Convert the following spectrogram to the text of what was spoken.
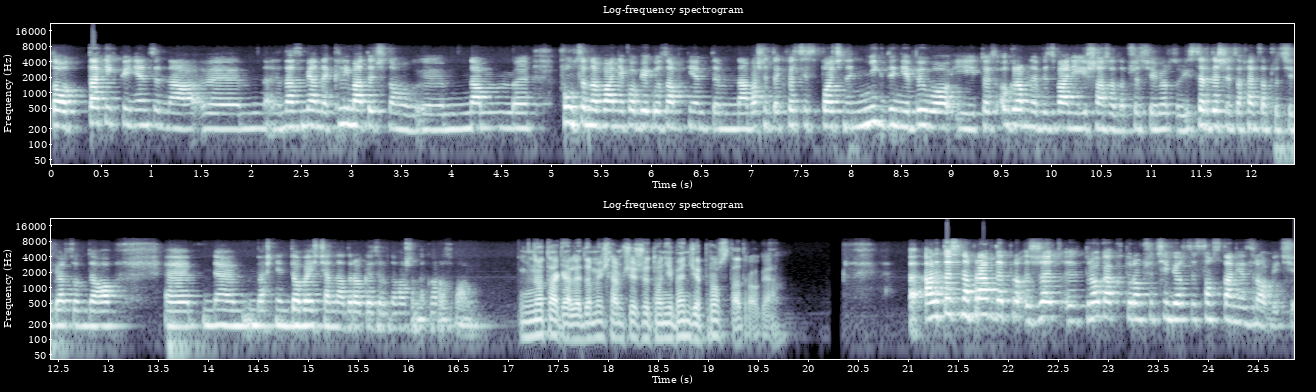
to takich pieniędzy na, na zmianę klimatyczną, na funkcjonowanie w obiegu zamkniętym, na właśnie te kwestie społeczne nigdy nie było i to jest ogromne wyzwanie i szansa dla przedsiębiorców i serdecznie zachęcam przedsiębiorców do właśnie do wejścia na drogę zrównoważonego rozwoju. No tak, ale domyślam się, że to nie będzie prosta droga. Ale to jest naprawdę rzecz, droga, którą przedsiębiorcy są w stanie zrobić,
